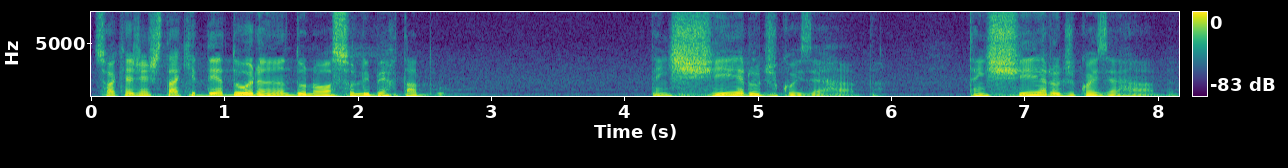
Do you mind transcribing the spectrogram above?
Só que a gente está aqui dedurando o nosso libertador. Tem cheiro de coisa errada. Tem cheiro de coisa errada.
